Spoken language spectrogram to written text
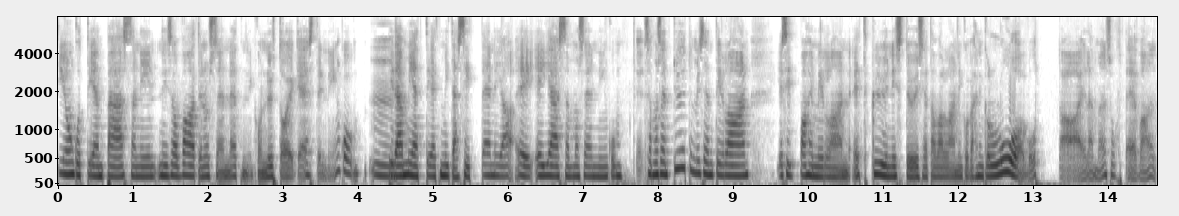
jonkun tien päässä, niin, niin se on vaatinut sen, että niin kuin nyt oikeasti niin kuin mm. pitää miettiä, että mitä sitten, ja ei, ei jää semmoiseen niin kuin, tyytymisen tilaan, ja sitten pahimmillaan, että kyynistyisi ja tavallaan niin kuin, vähän niin kuin luovuttaa elämän suhteen, vaan,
